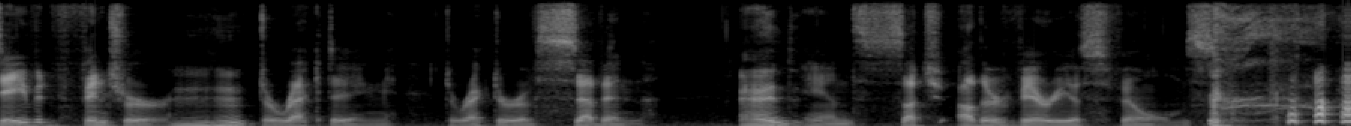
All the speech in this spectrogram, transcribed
David Fincher, Mm-hmm. directing, director of Seven And and such other various films.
